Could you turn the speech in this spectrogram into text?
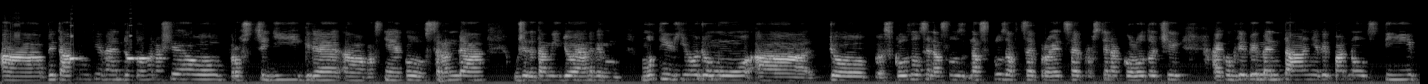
a vytáhnout je ven do toho našeho prostředí, kde a vlastně jako sranda, můžete tam jít do, já nevím, motýlího domu a do, sklouznout se na, slu, na skluzavce, projet se prostě na kolotoči a jako kdyby mentálně vypadnout z té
